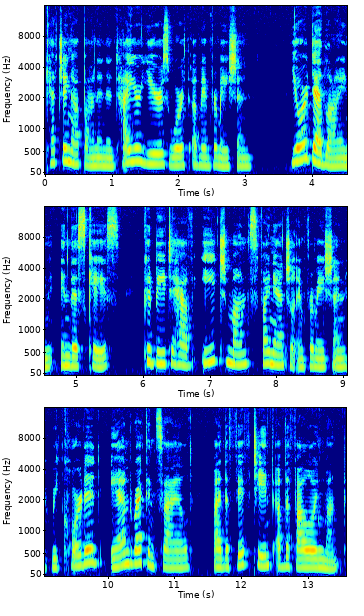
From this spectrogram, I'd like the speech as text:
catching up on an entire year's worth of information. Your deadline, in this case, could be to have each month's financial information recorded and reconciled by the 15th of the following month.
